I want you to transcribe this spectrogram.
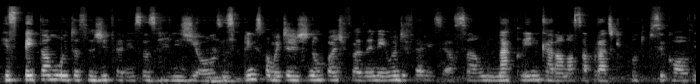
respeita muito essas diferenças religiosas, principalmente a gente não pode fazer nenhuma diferenciação na clínica, na nossa prática enquanto psicólogo.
